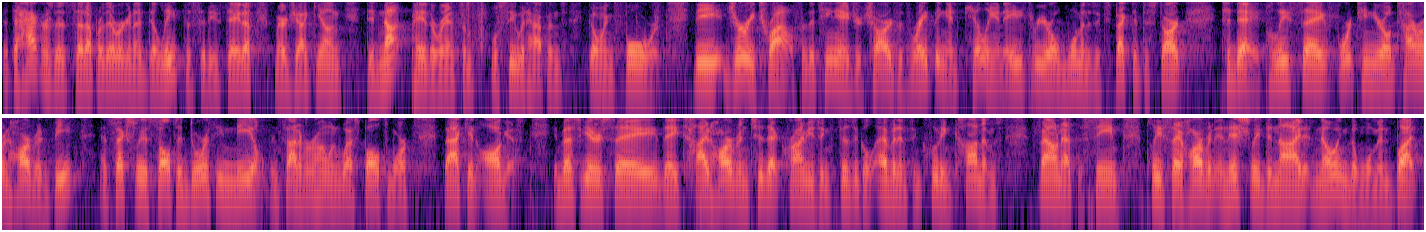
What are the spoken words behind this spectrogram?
that the hackers had set up or they were going to delete the city's data. Mayor Jack Young did not pay the ransom. We'll see what happens going forward. The jury trial for the teenager charged with raping and killing an 83 year old woman is expected to start today. Police say 14 year old Tyrone Harvin beat and sexually assaulted Dorothy Neal inside of her home in West Baltimore back in August. Investigators say they tied Harvin to that crime using physical evidence, including condoms found at the scene. Police say Harvin initially denied knowing the woman, but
